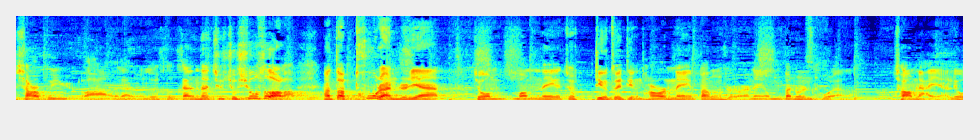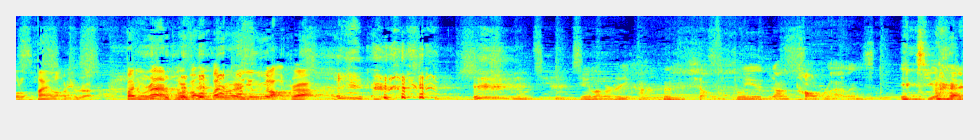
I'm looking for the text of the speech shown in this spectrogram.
笑而不语了，就感觉就感觉他就就羞涩了。然后到突然之间，就我们我们那个就顶最顶头那办公室那个我们班主任出来了，瞧我们俩一眼溜了。化学老师，班主任不是，我们班主任是英语老师。英语老师一看，哼，小子终于让你套出来了，你你喜欢这个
